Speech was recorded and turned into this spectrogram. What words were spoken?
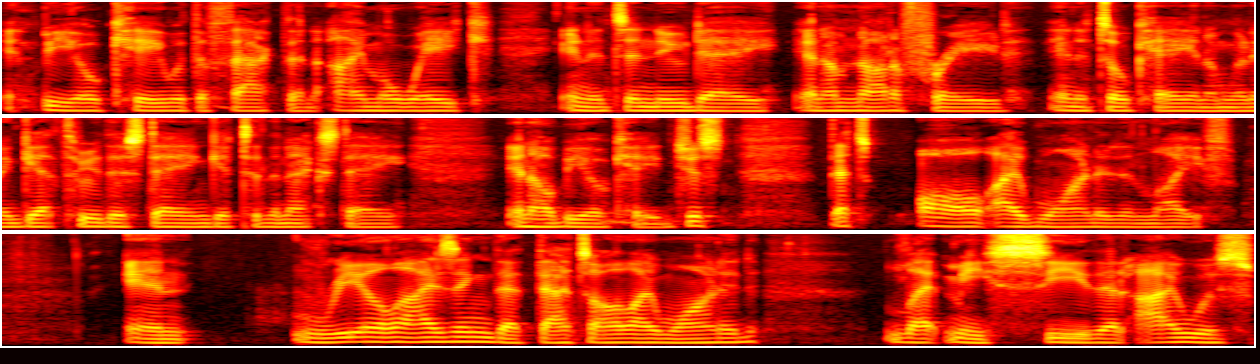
and be okay with the fact that I'm awake and it's a new day and I'm not afraid and it's okay and I'm going to get through this day and get to the next day and I'll be okay. Just that's all I wanted in life. And realizing that that's all I wanted let me see that I was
